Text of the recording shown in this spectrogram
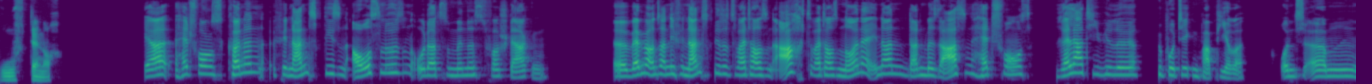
Ruf dennoch? Ja, Hedgefonds können Finanzkrisen auslösen oder zumindest verstärken. Äh, wenn wir uns an die Finanzkrise 2008, 2009 erinnern, dann besaßen Hedgefonds relative Hypothekenpapiere. Und, ähm,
